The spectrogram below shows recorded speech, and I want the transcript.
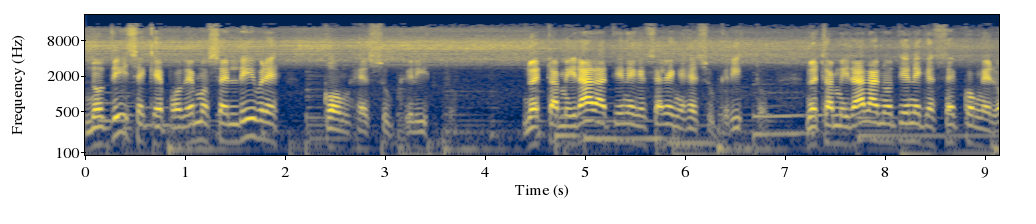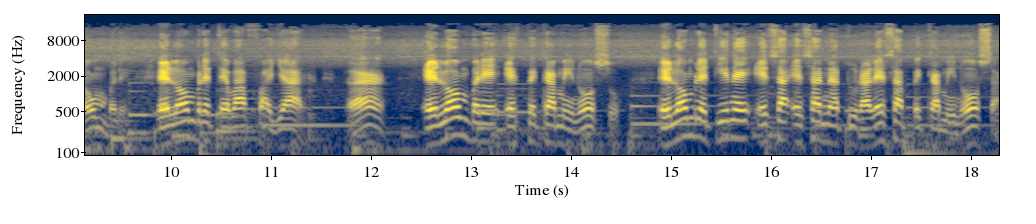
nos dice que podemos ser libres con Jesucristo. Nuestra mirada tiene que ser en Jesucristo. Nuestra mirada no tiene que ser con el hombre. El hombre te va a fallar. ¿ah? El hombre es pecaminoso. El hombre tiene esa, esa naturaleza pecaminosa.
